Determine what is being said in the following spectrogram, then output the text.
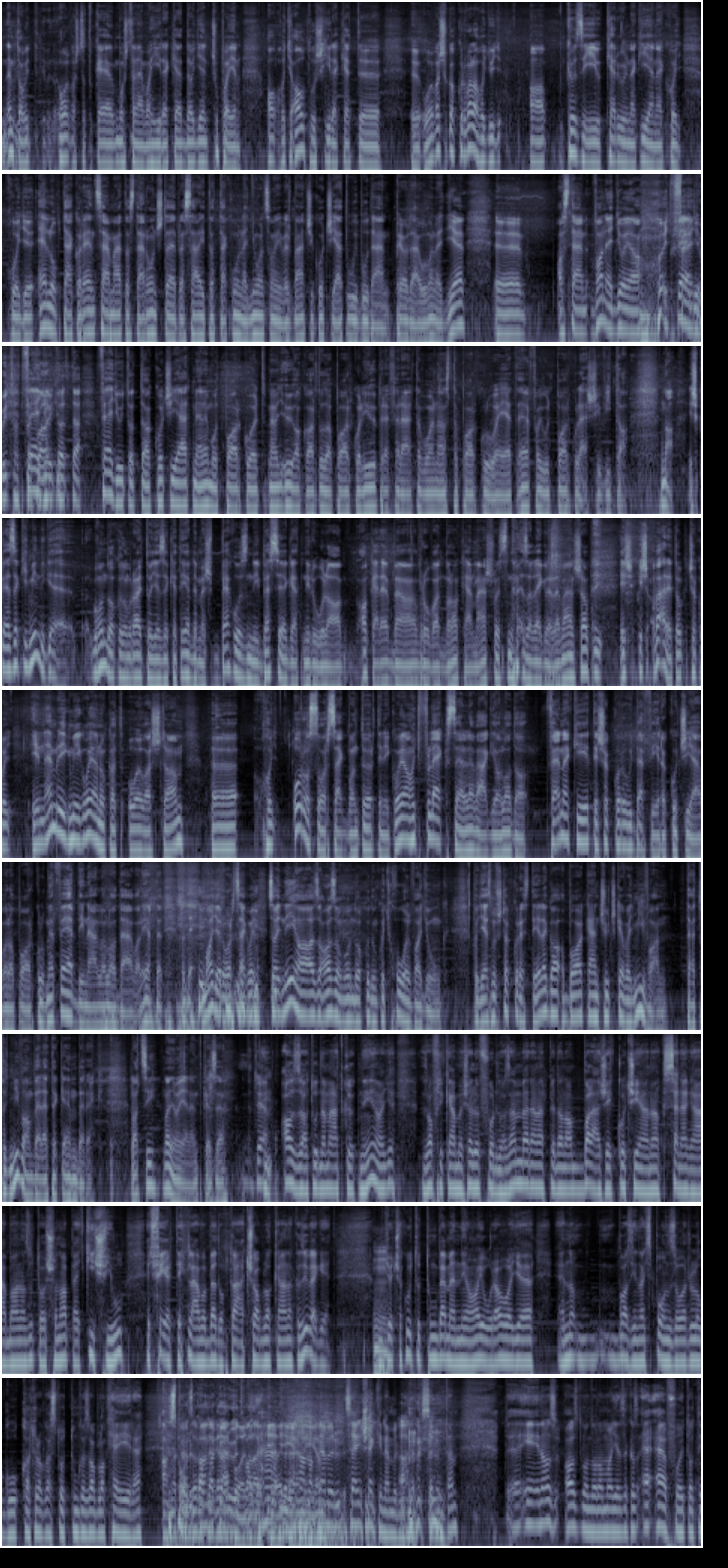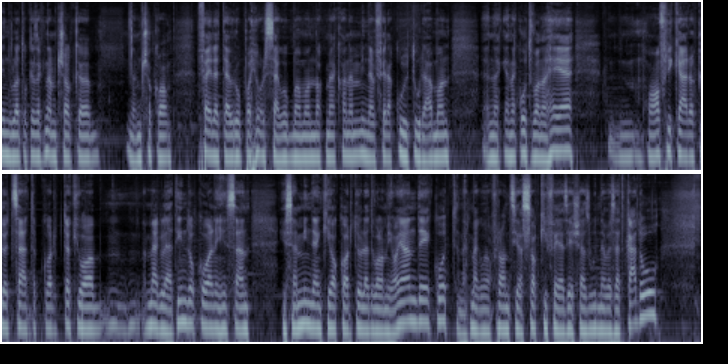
nem tudom, hogy olvastatok-e mostanában híreket, de hogy ilyen csupa ilyen, hogyha autós híreket olvasok, akkor valahogy úgy a közéjük kerülnek ilyenek, hogy, hogy ellopták a rendszámát, aztán roncstelepre szállították volna egy 80 éves bácsi kocsiját új Budán. Például van egy ilyen. Aztán van egy olyan, hogy felgyú- Felgyújtottak felgyújtotta, felgyújtotta a kocsiját, mert nem ott parkolt, mert hogy ő akart oda parkolni, ő preferálta volna azt a parkolóhelyet. Elfajult parkolási vita. Na, és akkor ezek így mindig eh, gondolkodom rajta, hogy ezeket érdemes behozni, beszélgetni róla, akár ebben a rovatban, akár máshol, szerintem ez a legrelevánsabb. I- És, és várjatok, csak hogy én nemrég még olyanokat olvastam, hogy Oroszországban történik olyan, hogy flexel levágja a lada fenekét, és akkor úgy befér a kocsijával a parkoló, mert Ferdinál a ladával, érted? De Magyarországon, szóval hogy néha az, azon gondolkodunk, hogy hol vagyunk. Hogy ez most akkor ez tényleg a Balkán csücske, vagy mi van? Tehát, hogy mi van veletek emberek? Laci, nagyon jelentkezel. Hát, azzal tudnám átkötni, hogy az Afrikában is előfordul az emberre, mert például a Balázsék kocsijának Szenegálban az utolsó nap egy kisfiú egy fél téglába bedobta át sablakának az üvegét. Hmm. Úgyhogy csak úgy tudtunk bemenni a hajóra, hogy eh, bazi nagy szponzor logókat ragasztottunk az ablak helyére. Annak, szponzorok annak legalább örült valaki. Hát. Igen, annak igen. nem örül, senki nem örül neki, szerintem. Én az, azt gondolom, hogy ezek az el- elfolytott indulatok, ezek nem csak ö, nem csak a fejlett európai országokban vannak meg, hanem mindenféle kultúrában ennek, ennek ott van a helye. Ha Afrikára kötsz át, akkor tök jól meg lehet indokolni, hiszen, hiszen mindenki akar tőled valami ajándékot, ennek megvan a francia szakkifejezése, az úgynevezett kadó,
